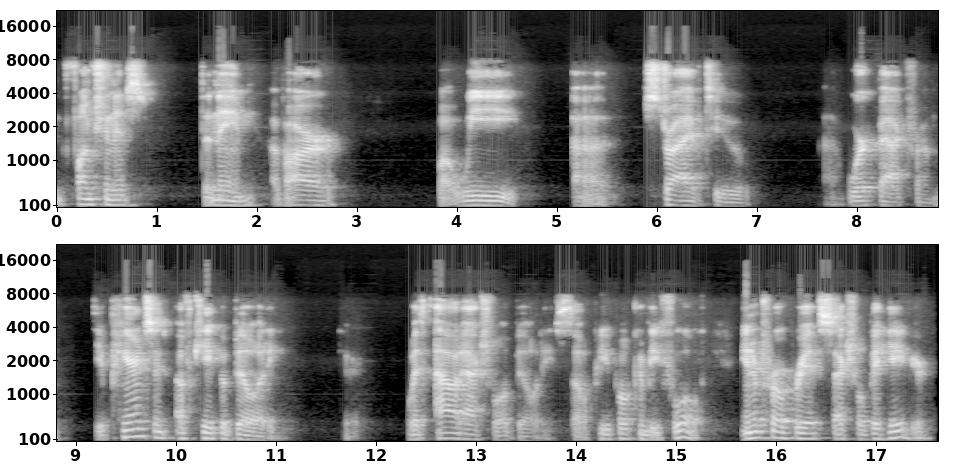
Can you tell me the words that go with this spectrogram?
and function is the name of our what we uh, strive to uh, work back from the appearance of capability without actual ability. So people can be fooled. Inappropriate sexual behavior,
